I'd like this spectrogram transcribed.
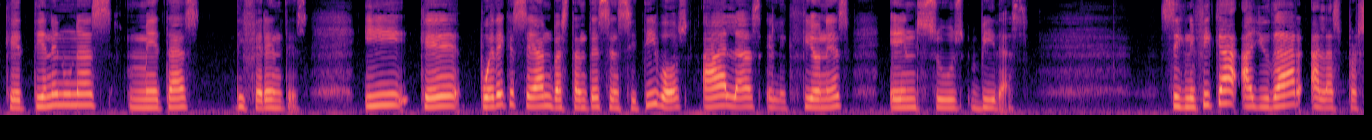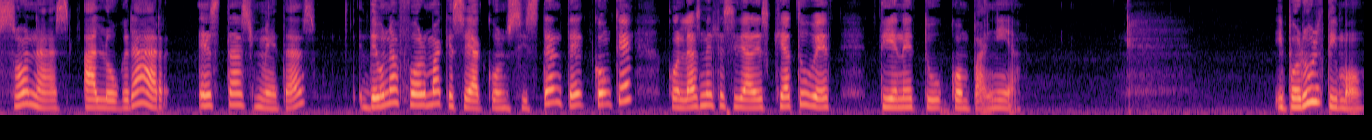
que tienen unas metas diferentes y que puede que sean bastante sensitivos a las elecciones en sus vidas. Significa ayudar a las personas a lograr estas metas de una forma que sea consistente con que con las necesidades que a tu vez tiene tu compañía. Y por último,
